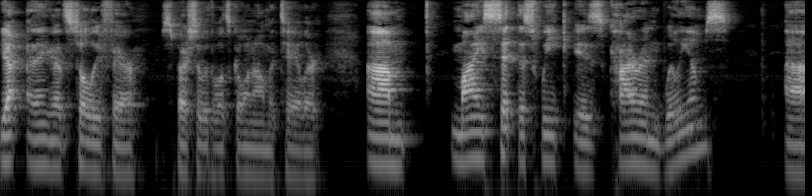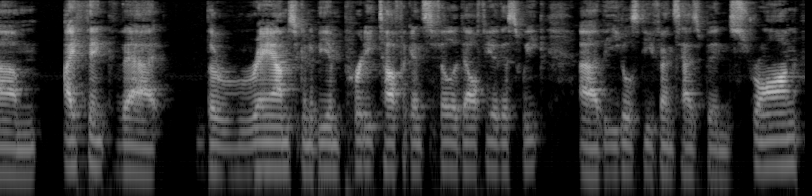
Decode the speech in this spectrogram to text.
Yeah, I think that's totally fair, especially with what's going on with Taylor. Um, my sit this week is Kyren Williams. Um, I think that the Rams are going to be in pretty tough against Philadelphia this week. Uh, the Eagles' defense has been strong.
